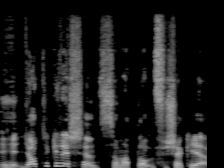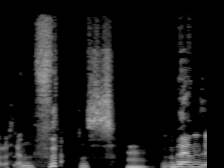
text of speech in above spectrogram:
eh, jag tycker det känns som att de försöker göra en Mm. Men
